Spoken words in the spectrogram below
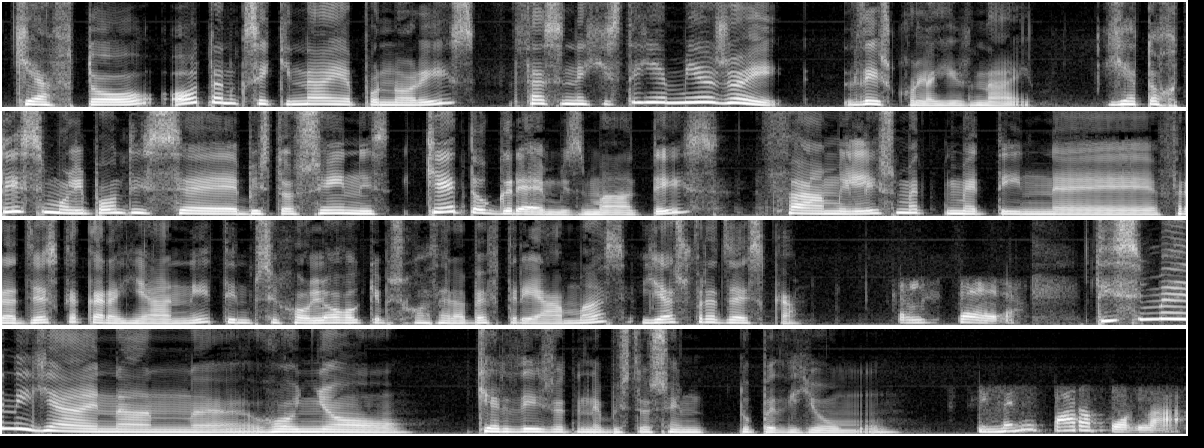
Και αυτό όταν ξεκινάει από νωρίς θα συνεχιστεί για μία ζωή. Δύσκολα γυρνάει. Για το χτίσιμο λοιπόν της εμπιστοσύνης και το γκρέμισμά της θα μιλήσουμε με την ε, Φραντζέσκα Καραγιάννη, την ψυχολόγο και ψυχοθεραπεύτριά μας. Γεια σου Φραντζέσκα. Καλησπέρα. Τι σημαίνει για έναν ε, γονιό κερδίζω την εμπιστοσύνη του παιδιού μου; Σημαίνει πάρα πολλά,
